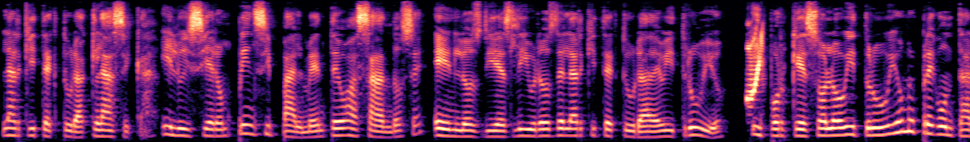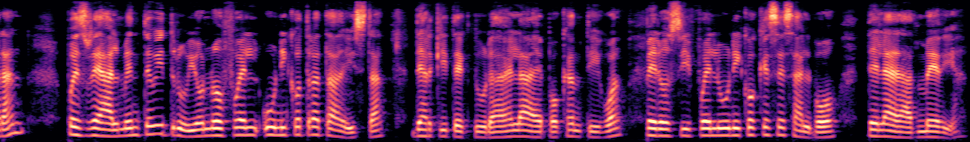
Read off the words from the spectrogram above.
la arquitectura clásica y lo hicieron principalmente basándose en los diez libros de la arquitectura de Vitruvio. ¿Y por qué solo Vitruvio? me preguntarán. Pues realmente Vitruvio no fue el único tratadista de arquitectura de la época antigua, pero sí fue el único que se salvó de la Edad Media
